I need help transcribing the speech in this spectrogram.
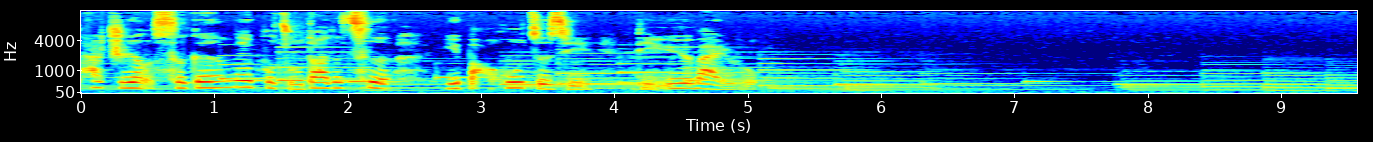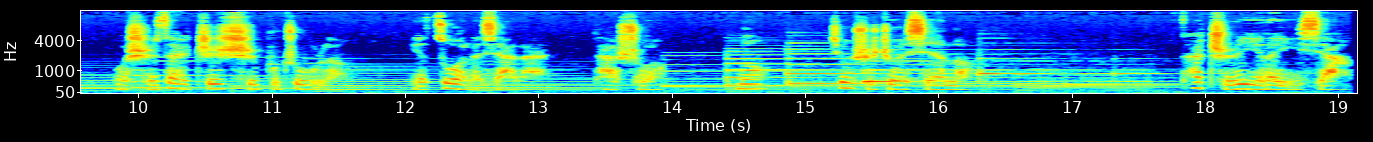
他只有四根微不足道的刺，以保护自己，抵御外辱。我实在支持不住了，也坐了下来。他说：“喏，就是这些了。”他迟疑了一下，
